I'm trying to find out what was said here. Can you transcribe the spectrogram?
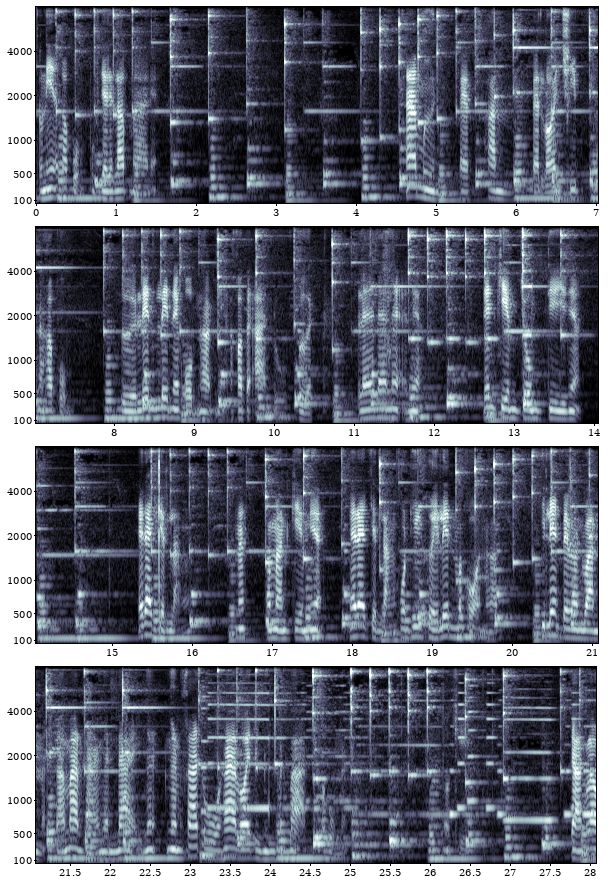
ตรงนี้นะครับผมผมจะได้รับมาเนี่ยห้าหมื่นแปดพันแปดร้อยชิปนะครับผมคือเล่นเล่นในครบนะครับเนี่ยเข้าไปอ่านดูเปิดและและและเนี่ยเล่นเกมโจมตีเนี่ย ให้ได้เจ็ดหลังนะประมาณเกมเนี่ยให้ได้เจ็ดหลังคนที่เคยเล่นมาก่อนนะครับ ที่เล่นไปวันๆสามารถหาเงินได้ เงินเงินค่าโทรห้าร้อยถึงหนึ่งพันบาทครับผมนะ โอเค จากเรา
